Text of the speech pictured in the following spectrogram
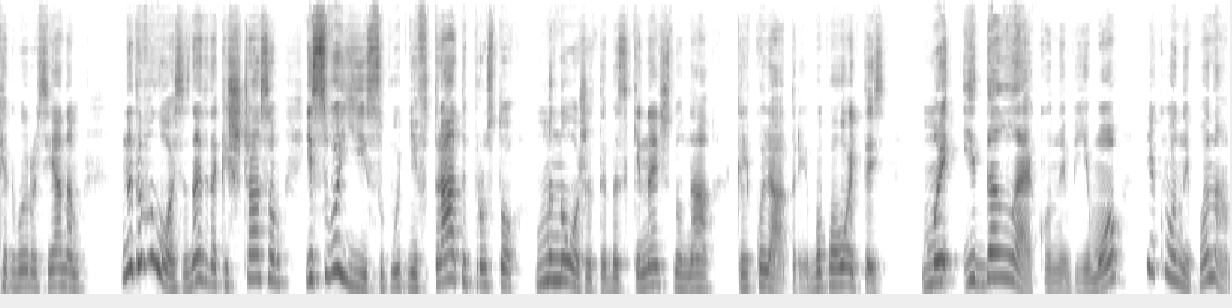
Якби росіянам не довелося, знаєте, так із часом і свої супутні втрати просто множити безкінечно на калькуляторі. Бо погодьтесь, ми і далеко не б'ємо, як вони по нам.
